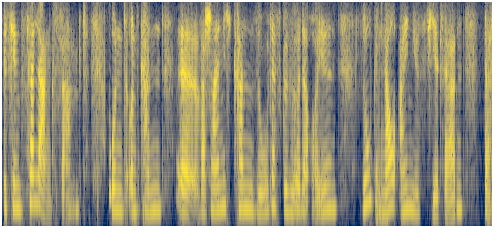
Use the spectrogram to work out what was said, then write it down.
bisschen verlangsamt und, und kann, äh, wahrscheinlich kann so das Gehör der Eulen so genau einjustiert werden, dass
